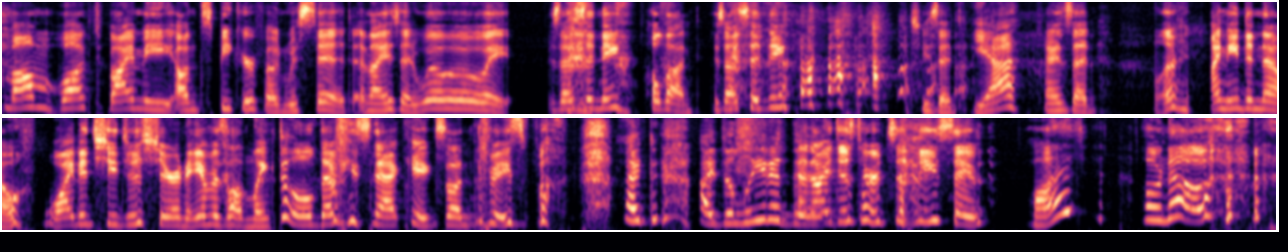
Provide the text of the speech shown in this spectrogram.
Mom walked by me on speakerphone with Sid, and I said, "Whoa, wait, wait. Is that Sydnee? Hold on. Is that Sydnee?" She said, "Yeah." I said, "I need to know why did she just share an Amazon link to Little Debbie snack cakes on Facebook?" i, d- I deleted that. And I just heard Sydnee say, "What? Oh no!"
